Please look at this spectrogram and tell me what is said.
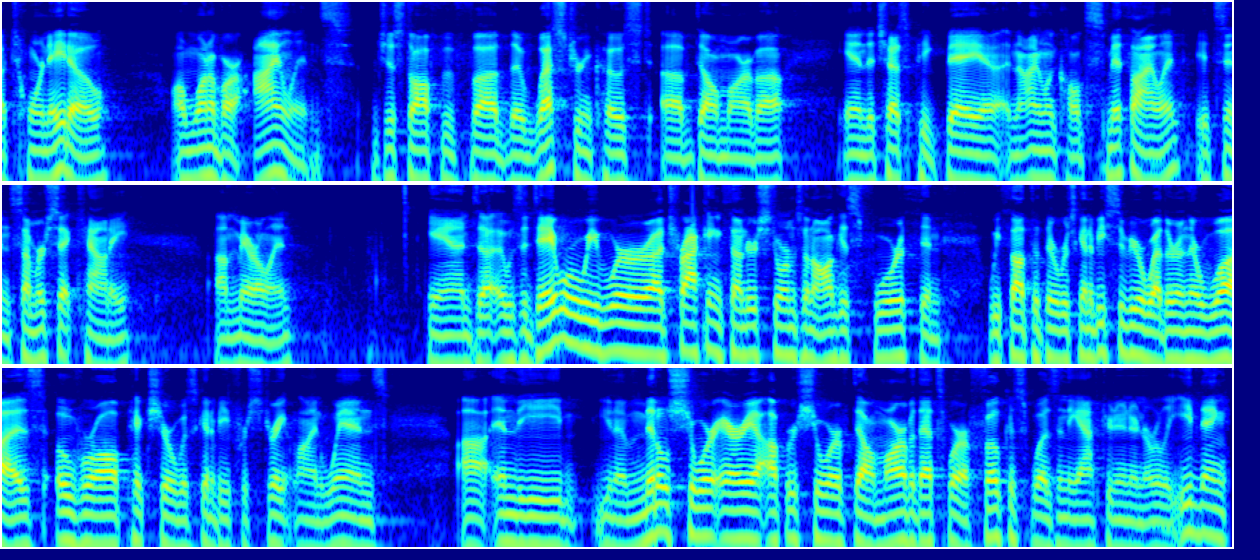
a tornado on one of our islands, just off of uh, the western coast of Delmarva in the Chesapeake Bay, an island called Smith Island. It's in Somerset County, uh, Maryland. And uh, it was a day where we were uh, tracking thunderstorms on August 4th, and we thought that there was going to be severe weather, and there was. Overall picture was going to be for straight line winds. Uh, in the you know middle shore area, upper shore of Del Delmarva, that's where our focus was in the afternoon and early evening.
